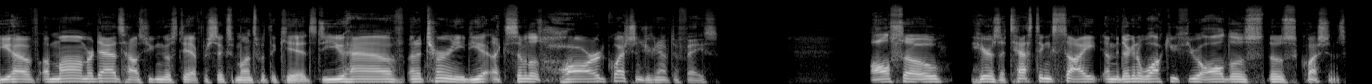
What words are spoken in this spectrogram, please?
do you have a mom or dad's house you can go stay at for six months with the kids? Do you have an attorney? Do you have, like some of those hard questions you're gonna have to face? Also, here's a testing site. I mean, they're gonna walk you through all those those questions.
